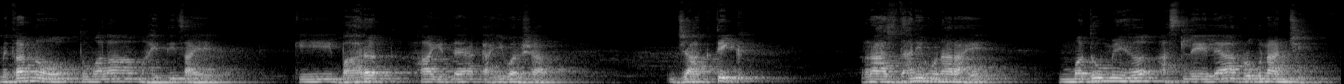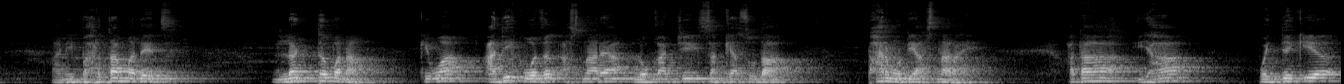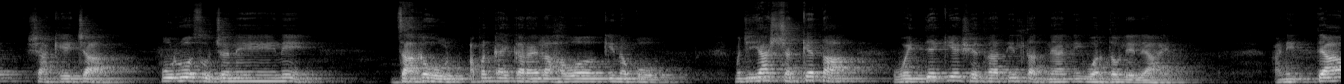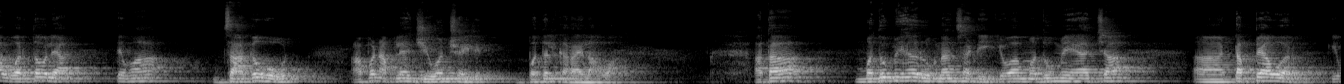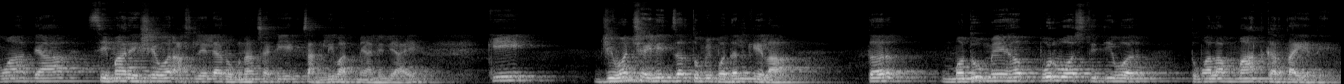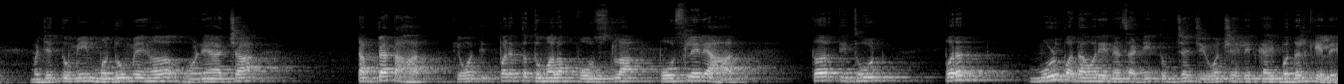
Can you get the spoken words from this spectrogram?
मित्रांनो तुम्हाला माहितीच आहे की भारत हा येत्या काही वर्षात जागतिक राजधानी होणार आहे. मधुमेह असलेल्या रुग्णांची आणि भारतामध्येच लठ्ठपणा किंवा अधिक वजन असणाऱ्या लोकांची संख्यासुद्धा फार मोठी असणार आहे. आता ह्या वैद्यकीय शाखेच्या पूर्वसूचनेने जागं होऊन आपण काही करायला हवं की नको. म्हणजे या शक्यता वैद्यकीय क्षेत्रातील तज्ज्ञांनी वर्तवलेल्या आहेत. आणि त्या वर्तवल्या तेव्हा जागं होऊन आपण आपल्या जीवनशैलीत बदल करायला हवा. आता मधुमेह रुग्णांसाठी किंवा मधुमेहाच्या टप्प्यावर किंवा त्या सीमारेषेवर असलेल्या रुग्णांसाठी एक चांगली बातमी आलेली आहे. की जीवनशैलीत जर तुम्ही बदल केला तर मधुमेह पूर्व स्थितीवर तुम्हाला मात करता येते. म्हणजे तुम्ही मधुमेह होण्याच्या टप्प्यात आहात किंवा तिथपर्यंत तुम्हाला पोचला पोचलेले आहात तर तिथून परत मूळ पदावर येण्यासाठी तुमच्या जीवनशैलीत काही बदल केले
